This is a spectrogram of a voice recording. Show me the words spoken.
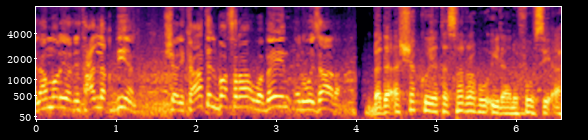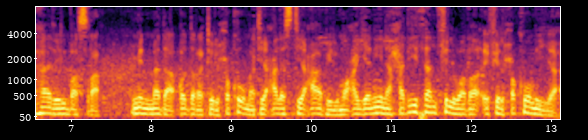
الأمر يتعلق بين شركات البصرة وبين الوزارة. بدأ الشك يتسرب إلى نفوس أهالي البصرة من مدى قدرة الحكومة على استيعاب المعينين حديثا في الوظائف الحكومية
